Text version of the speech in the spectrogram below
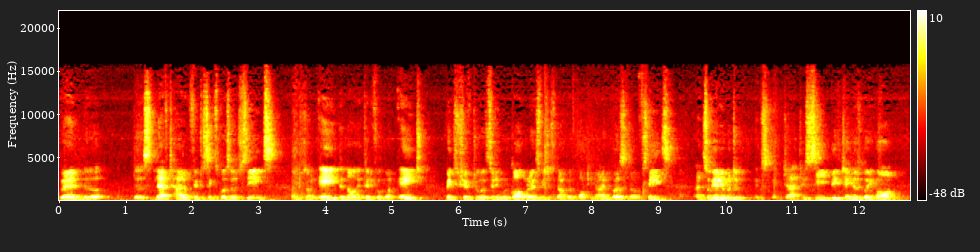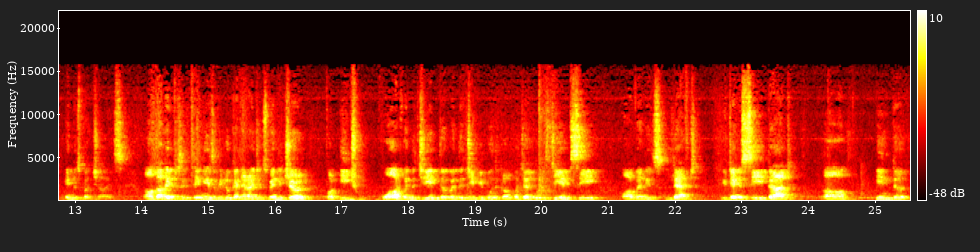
when the, the left had 56% of seats, it was on 8, and now they're 34.8. Big shift towards Trinamool Congress, which is now at 49% of seats. And so we are able to actually see big changes going on in these panchayats. Uh, the other interesting thing is if we look at NREG expenditure for each ward when the, G, the, when the GP board, the Gram Panchayat board is TMC, or when it's left, you tend to see that uh, in the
